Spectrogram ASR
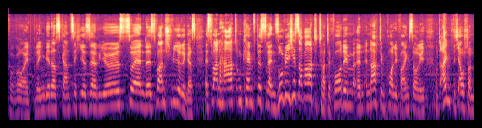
Freud, bringen wir das Ganze hier seriös zu Ende. Es war ein schwieriges, es war ein hart umkämpftes Rennen, so wie ich es erwartet hatte, vor dem, äh, nach dem Qualifying, sorry. Und eigentlich auch schon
